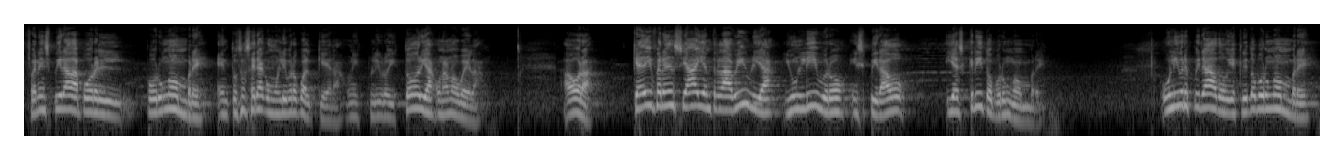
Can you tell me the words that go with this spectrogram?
fuera inspirada por, el, por un hombre, entonces sería como un libro cualquiera, un, libro de historia, una novela. Ahora, ¿qué diferencia hay entre la Biblia y un libro inspirado y escrito por un hombre? Un libro inspirado y escrito por un hombre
